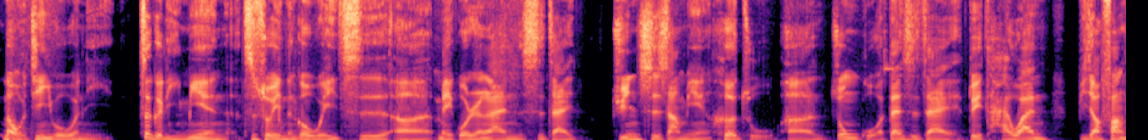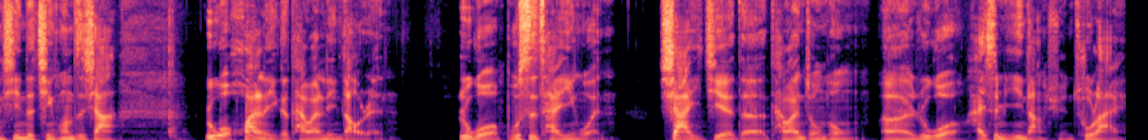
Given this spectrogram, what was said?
那我进一步问你，这个里面之所以能够维持，呃，美国仍然是在军事上面贺阻呃中国，但是在对台湾比较放心的情况之下。如果换了一个台湾领导人，如果不是蔡英文，下一届的台湾总统，呃，如果还是民进党选出来，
